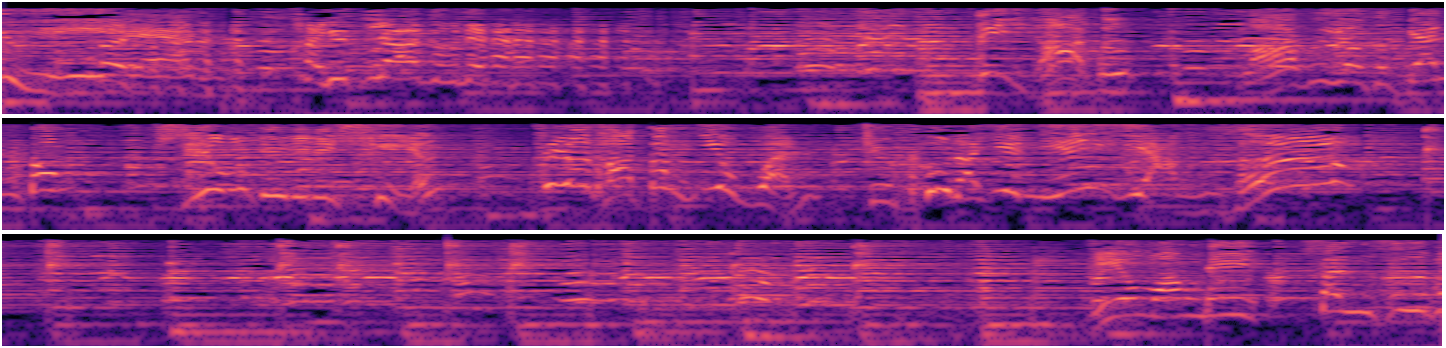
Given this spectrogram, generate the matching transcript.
毒圆，还有第二个呢？第二个，那个要是敢动兄弟弟的情，只要他动一问，就扣他一年阳寿。阎王的生死簿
